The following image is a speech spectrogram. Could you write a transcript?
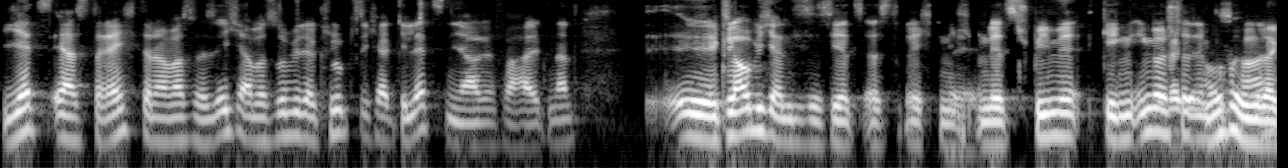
jetzt erst recht oder was weiß ich, aber so wie der Club sich halt die letzten Jahre verhalten hat, äh, glaube ich an dieses jetzt erst recht nicht. Und jetzt spielen wir gegen Ingolstadt im Pokal.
